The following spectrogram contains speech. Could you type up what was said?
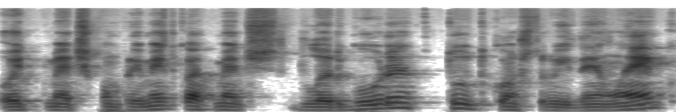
8 metros de comprimento, 4 metros de largura, tudo construído em Lego.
